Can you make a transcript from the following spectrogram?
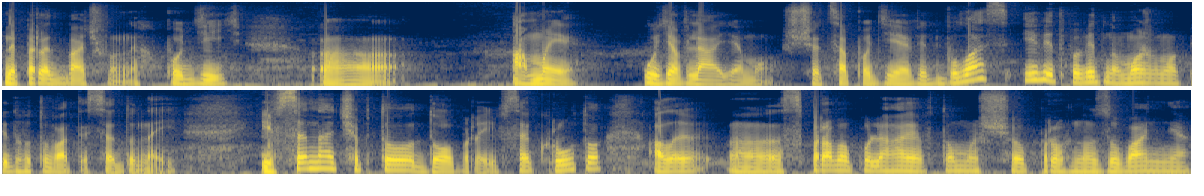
непередбачуваних подій, е, а ми уявляємо, що ця подія відбулась, і відповідно можемо підготуватися до неї. І все начебто добре, і все круто, але е, справа полягає в тому, що прогнозування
